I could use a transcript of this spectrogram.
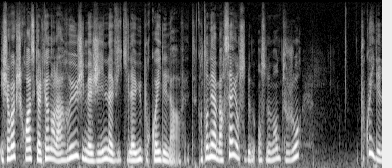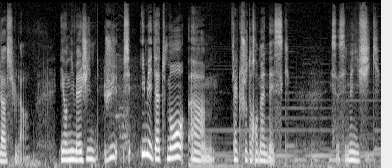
Et chaque fois que je croise quelqu'un dans la rue, j'imagine la vie qu'il a eue, pourquoi il est là, en fait. Quand on est à Marseille, on se, demande toujours pourquoi il est là, celui-là? Et on imagine immédiatement euh, quelque chose de romanesque. Et ça, c'est magnifique.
